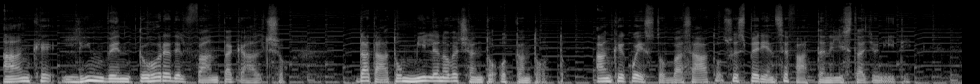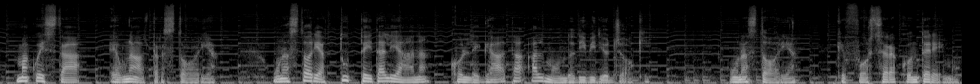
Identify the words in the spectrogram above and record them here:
anche l'inventore del fantacalcio, datato 1988, anche questo basato su esperienze fatte negli Stati Uniti. Ma questa è un'altra storia, una storia tutta italiana collegata al mondo dei videogiochi. Una storia che forse racconteremo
